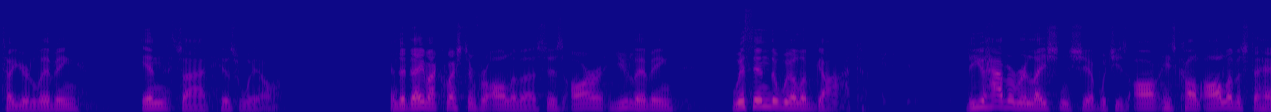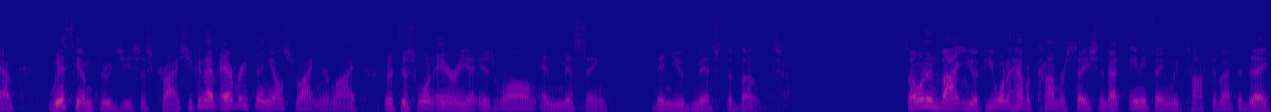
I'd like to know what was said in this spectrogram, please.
till you're living inside His will. And today, my question for all of us is Are you living within the will of God? Do you have a relationship, which he's, all, he's called all of us to have, with Him through Jesus Christ? You can have everything else right in your life, but if this one area is wrong and missing, then you've missed the boat. So I want to invite you, if you want to have a conversation about anything we've talked about today,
